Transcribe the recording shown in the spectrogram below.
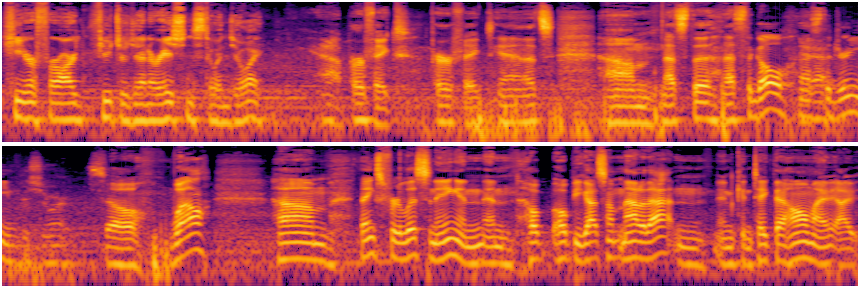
here for our future generations to enjoy. Yeah, perfect, perfect. Yeah, that's um, that's the that's the goal. That's yeah, the dream for sure. So, well. Um, thanks for listening, and, and hope hope you got something out of that, and, and can take that home. I, I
